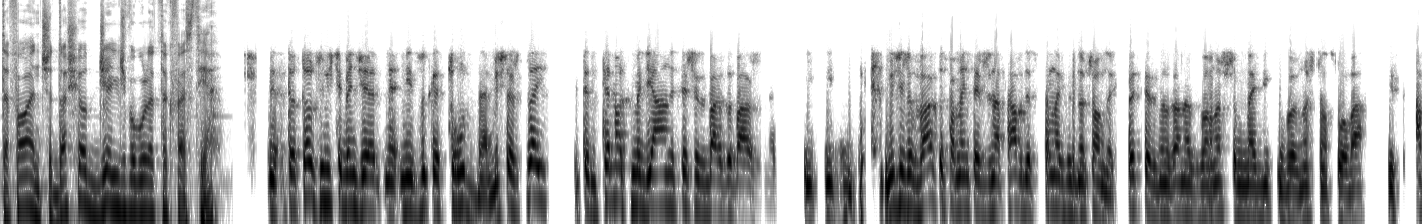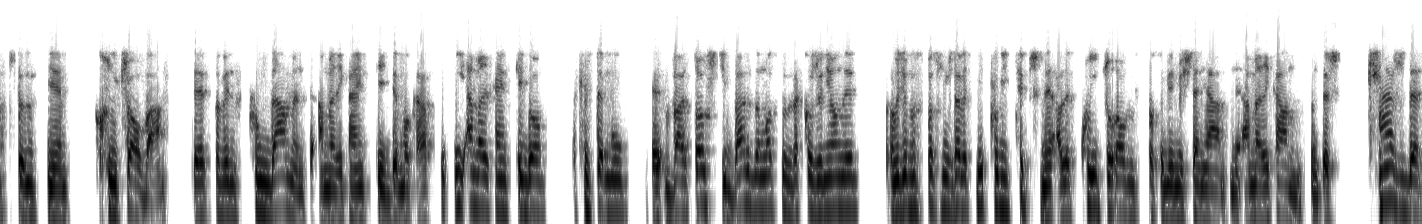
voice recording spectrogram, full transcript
TVN. Czy da się oddzielić w ogóle te kwestie? To, to oczywiście będzie niezwykle trudne. Myślę, że tutaj ten temat medialny też jest bardzo ważny. I, i myślę, że warto pamiętać, że naprawdę w Stanach Zjednoczonych kwestia związana z wolnością mediów i wolnością słowa jest absolutnie kluczowa. To jest pewien fundament amerykańskiej demokracji i amerykańskiego systemu e, wartości, bardzo mocno zakorzeniony, powiedziałbym w sposób już nawet nie polityczny, ale kulturowy w sposobie myślenia Amerykanów. Są też każde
